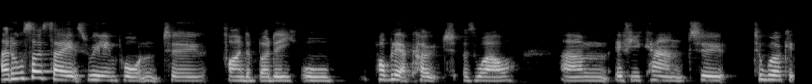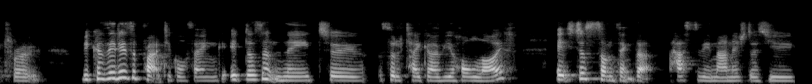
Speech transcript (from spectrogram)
i'd also say it's really important to find a buddy or probably a coach as well, um, if you can, to to work it through because it is a practical thing. It doesn't need to sort of take over your whole life. It's just something that has to be managed as you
